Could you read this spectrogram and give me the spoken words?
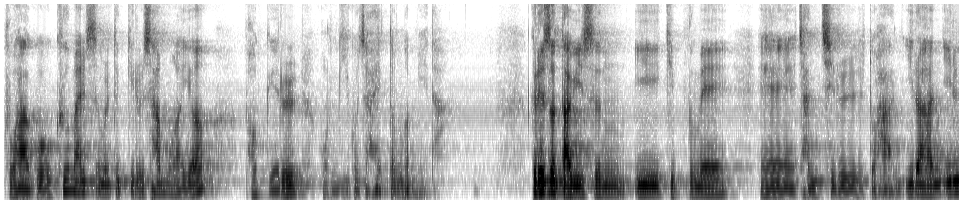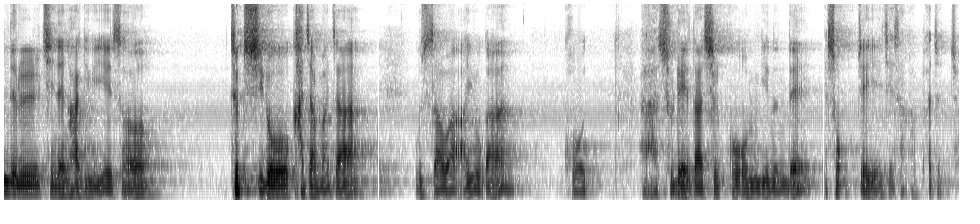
구하고 그 말씀을 듣기를 사모하여 법궤를 옮기고자 했던 겁니다. 그래서 다윗은 이 기쁨의 잔치를 또한 이러한 일들을 진행하기 위해서 즉시로 가자마자 우사와 아요가 곧 아, 수레에다 싣고 옮기는데 속죄의 제사가 빠졌죠.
